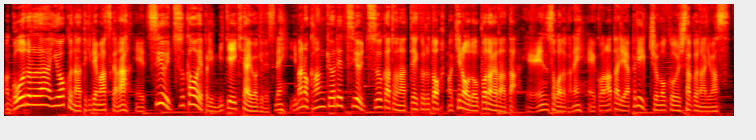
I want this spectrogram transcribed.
まあ、5ドルが弱くなってきてますから、えー、強い通貨をやっぱり見ていきたいわけですね。今の環境で強い通貨となってくると、まあ、昨日どっぽ高だった、えー、円相場とかね、えー、このあたりやっぱり注目したくなります。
